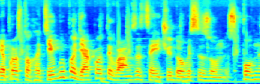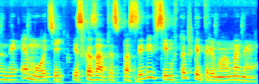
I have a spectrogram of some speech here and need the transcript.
Я просто хотів би подякувати вам за цей чудовий сезон, сповнений емоцій, і сказати спасибі всім, хто підтримує мене.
